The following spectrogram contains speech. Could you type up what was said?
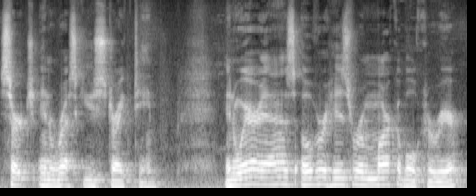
Search and Rescue Strike Team. And whereas over his remarkable career,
